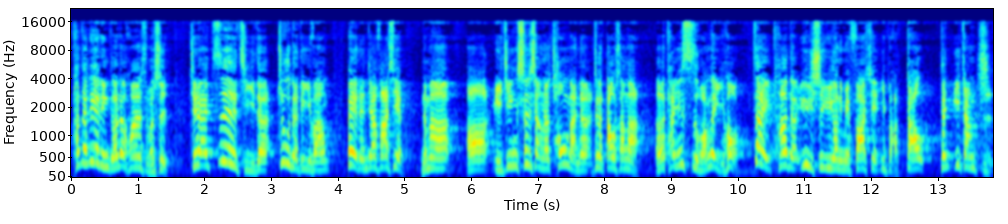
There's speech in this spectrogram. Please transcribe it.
他在列宁格勒发生什么事？就在自己的住的地方被人家发现，那么。啊、呃，已经身上呢充满了这个刀伤啊，而他已经死亡了以后，在他的浴室浴缸里面发现一把刀跟一张纸。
